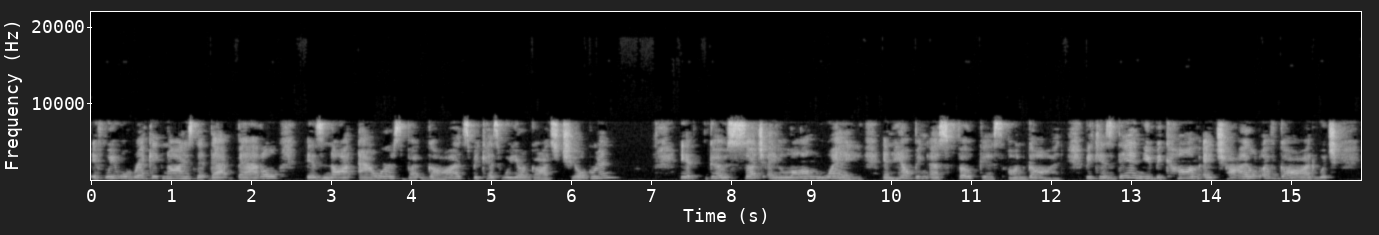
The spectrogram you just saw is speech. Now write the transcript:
if we will recognize that that battle is not ours but God's because we are God's children, it goes such a long way in helping us focus on God because then you become a child of God, which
